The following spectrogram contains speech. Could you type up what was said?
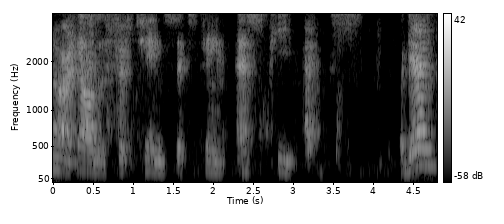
All right, now on the 15-16 SPX. Again.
